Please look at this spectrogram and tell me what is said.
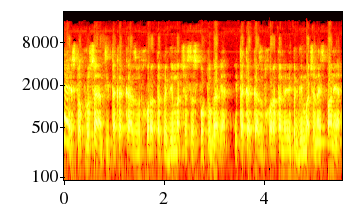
Е, 100%. И така казват хората преди мача с Португалия. И така казват хората нали, преди мача на Испания.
